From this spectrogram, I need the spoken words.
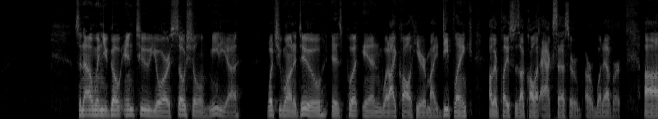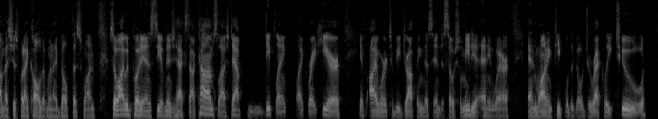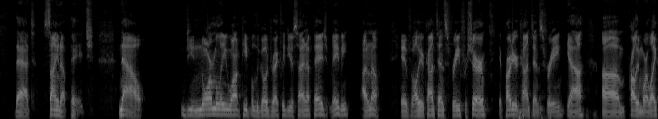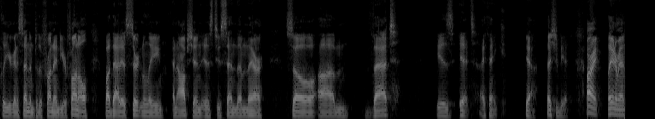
So now when you go into your social media, what you want to do is put in what I call here my deep link other places I'll call it access or or whatever. Um, that's just what I called it when I built this one. So I would put in CFninjahacks.com slash deep link, like right here, if I were to be dropping this into social media anywhere and wanting people to go directly to that sign up page. Now, do you normally want people to go directly to your sign up page? Maybe. I don't know. If all your content's free, for sure. If part of your content's free, yeah, um, probably more likely you're going to send them to the front end of your funnel. But that is certainly an option is to send them there. So um, that is it, I think. Yeah, that should be it. All right, later, man.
